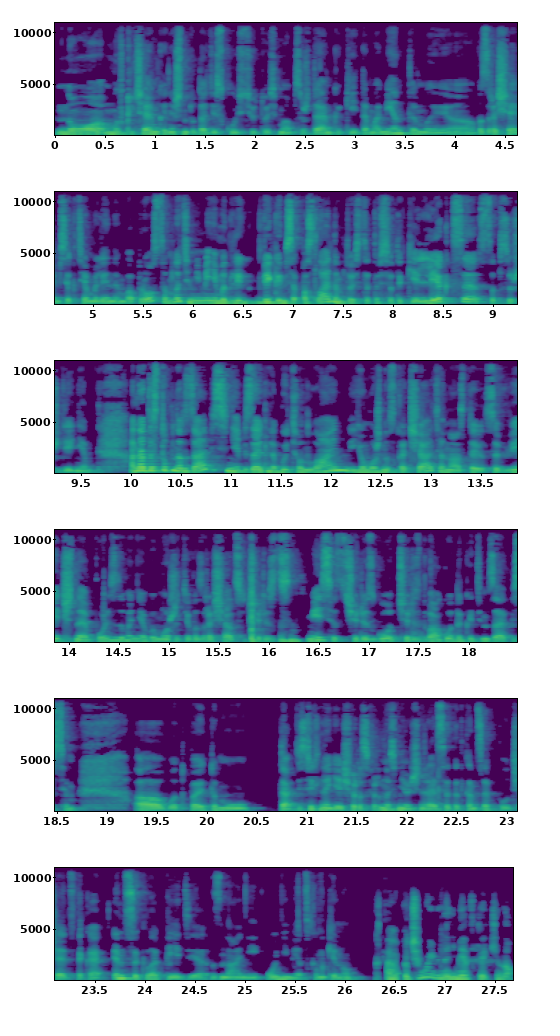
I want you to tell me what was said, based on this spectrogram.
но мы включаем, конечно, туда дискуссию, то есть мы обсуждаем какие-то моменты, мы э, возвращаемся к тем или иным вопросам, но тем не менее мы двигаемся по слайдам, то есть это все-таки лекция с обсуждением. Она доступна в записи, не обязательно быть онлайн, ее можно скачать, она остается в вечное пользование, вы можете возвращаться через месяц, через год, через два года к этим записям. А, вот, поэтому да, действительно, я еще раз вернусь, мне очень нравится этот концепт, получается такая энциклопедия знаний о немецком кино. А почему именно немецкое кино?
